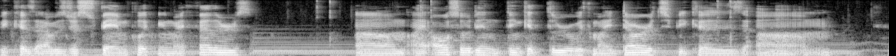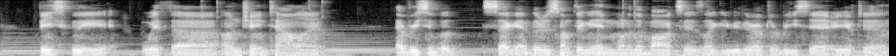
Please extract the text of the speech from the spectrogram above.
because I was just spam clicking my feathers. Um, I also didn't think it through with my darts because um, basically with uh, Unchained Talent, every single second there's something in one of the boxes. Like you either have to reset or you have to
